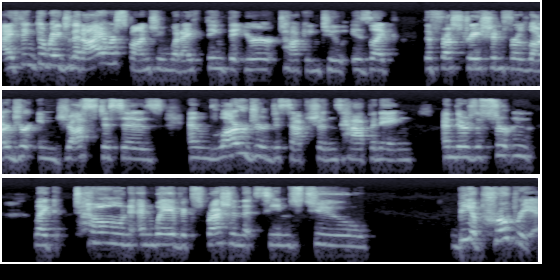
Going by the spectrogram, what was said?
I think the rage that i respond to and what i think that you're talking to is like the frustration for larger injustices and larger deceptions happening. And there's a certain like tone and way of expression that seems to be appropriate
